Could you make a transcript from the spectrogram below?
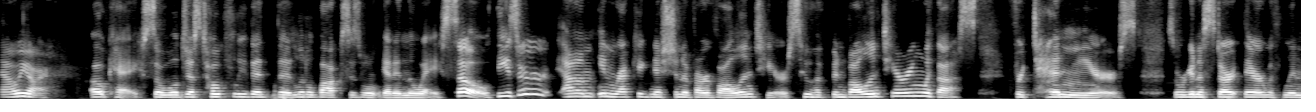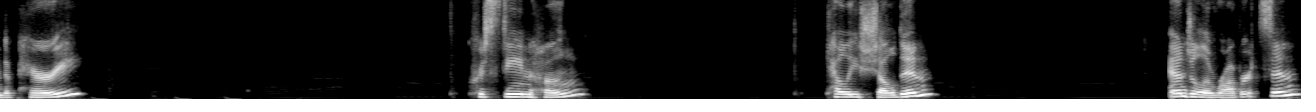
Now we are. Okay, so we'll just hopefully the, the little boxes won't get in the way. So these are um, in recognition of our volunteers who have been volunteering with us for 10 years. So we're going to start there with Linda Perry, Christine Hung, Kelly Sheldon, Angela Robertson,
